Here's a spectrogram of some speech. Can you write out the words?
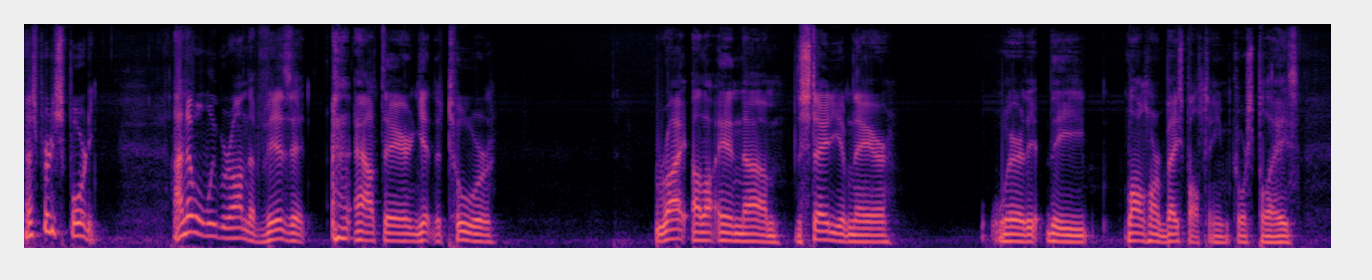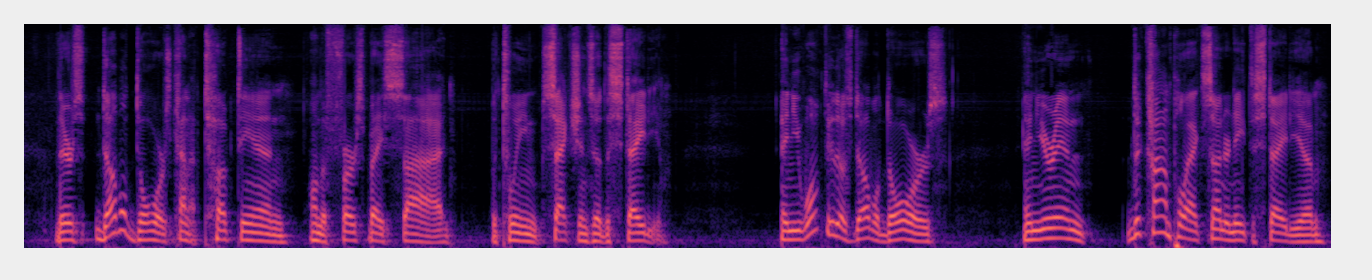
That's pretty sporty. I know when we were on the visit out there and getting the tour, right in um, the stadium there, where the, the Longhorn baseball team, of course, plays, there's double doors kind of tucked in on the first base side between sections of the stadium. And you walk through those double doors, and you're in the complex underneath the stadium,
